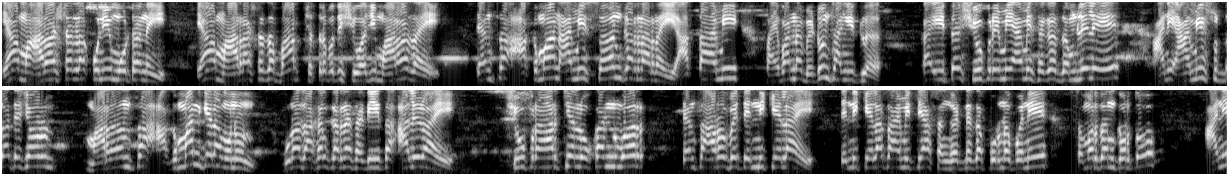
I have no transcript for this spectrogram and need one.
या महाराष्ट्राला कोणी मोठं नाही. या महाराष्ट्राचा बाप छत्रपती शिवाजी महाराज आहे. त्यांचा अपमान आम्ही सहन करणार नाही. आता आम्ही साहेबांना भेटून सांगितलं का इथं शिवप्रेमी आम्ही सगळं जमलेले आहे आणि आम्ही सुद्धा त्याच्यावर महाराजांचा आगमान केला म्हणून गुन्हा दाखल करण्यासाठी इथं आलेलो आहे. शिवप्रहारच्या लोकांवर त्यांचा आरोप आहे त्यांनी केला आहे. त्यांनी केला तर आम्ही त्या संघटनेचा पूर्णपणे समर्थन करतो आणि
